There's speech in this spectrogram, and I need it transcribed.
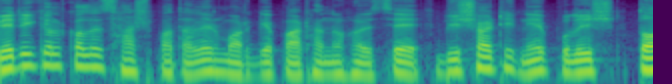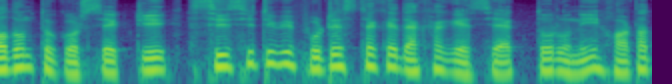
মেডিকেল কলেজ হাসপাতালের মর্গে পাঠানো হয়েছে। বিষয়টি নিয়ে পুলিশ তদন্ত করছে একটি সিসিটিভি ফুটেজ থেকে দেখা গেছে, এক তরুণী হঠাৎ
